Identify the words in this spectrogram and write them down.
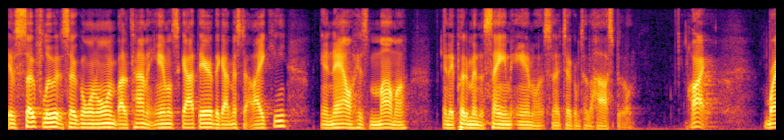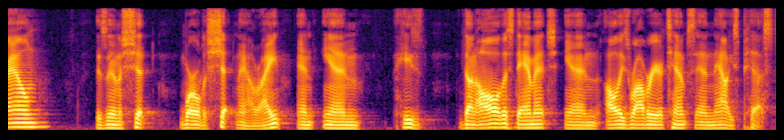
It was so fluid and so going on. By the time the ambulance got there, they got Mr. Ike and now his mama, and they put him in the same ambulance and they took him to the hospital. All right, Brown is in a shit world of shit now, right? And and he's done all this damage and all these robbery attempts, and now he's pissed.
